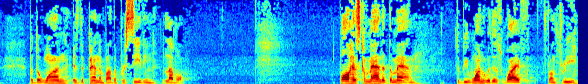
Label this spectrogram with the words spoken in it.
but the one is dependent upon the preceding level. Paul has commanded the man to be one with his wife from three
